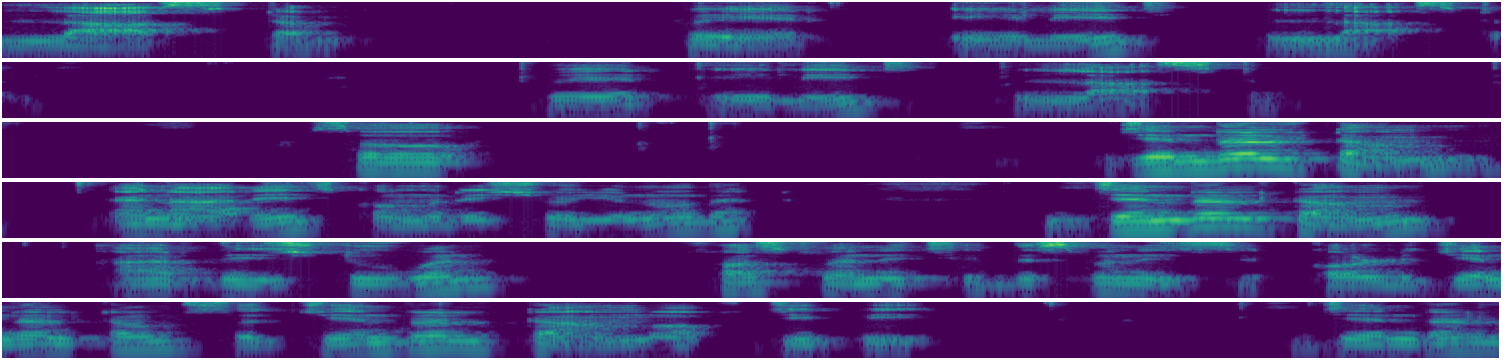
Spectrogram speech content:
last term. Where L is last term. Where L is last term. So, general term and R is common ratio. You know that. General term are these two one first one is this one is called general term so general term of gp general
